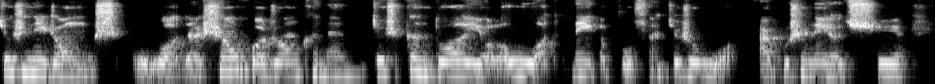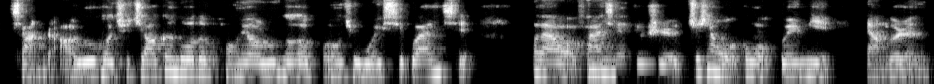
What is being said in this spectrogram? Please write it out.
就是那种是我的生活中，可能就是更多的有了我的那个部分，就是我，而不是那个去想着啊如何去交更多的朋友，如何和朋友去维系关系。后来我发现，就是就像我跟我闺蜜两个人，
